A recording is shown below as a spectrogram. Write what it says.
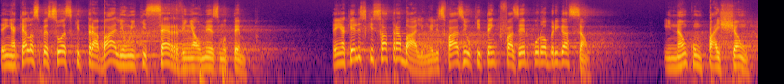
tem aquelas pessoas que trabalham e que servem ao mesmo tempo. Tem aqueles que só trabalham, eles fazem o que tem que fazer por obrigação e não com paixão.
